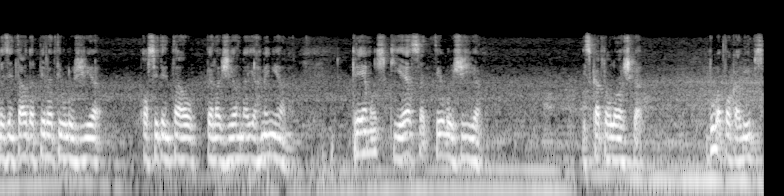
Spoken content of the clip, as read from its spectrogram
apresentada pela teologia ocidental, pelagiana e armeniana. Cremos que essa teologia escatológica do Apocalipse,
